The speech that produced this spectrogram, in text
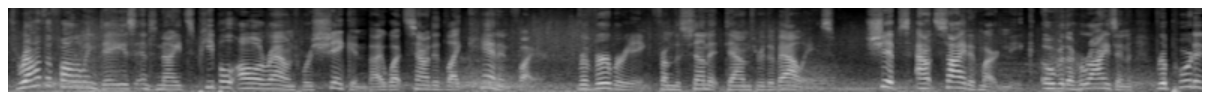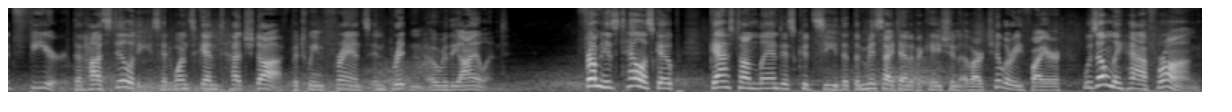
Throughout the following days and nights, people all around were shaken by what sounded like cannon fire reverberating from the summit down through the valleys. Ships outside of Martinique, over the horizon, reported fear that hostilities had once again touched off between France and Britain over the island. From his telescope, Gaston Landes could see that the misidentification of artillery fire was only half wrong.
